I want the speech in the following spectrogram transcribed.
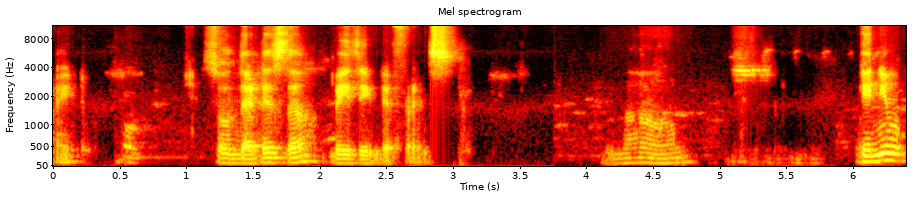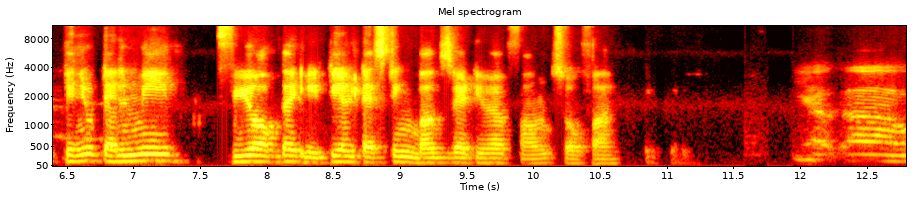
Right. Okay. So that is the basic difference. Now, can you can you tell me few of the ETL testing bugs that you have found so far? yeah uh,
